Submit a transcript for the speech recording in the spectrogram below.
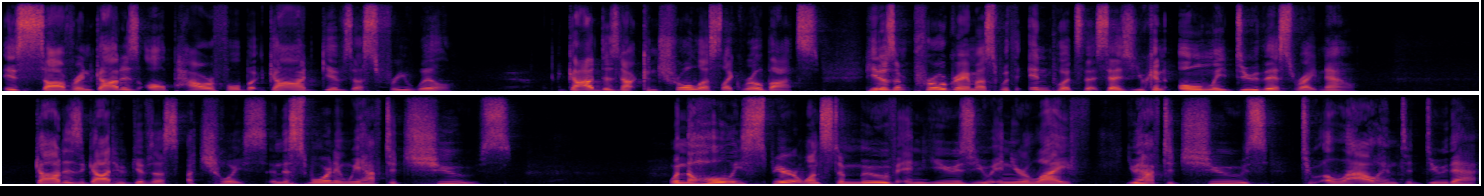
is sovereign. God is all powerful but god gives us free will God does not control us like robots. He doesn't program us with inputs that says you can only do this right now. God is a God who gives us a choice. And this morning we have to choose. When the Holy Spirit wants to move and use you in your life, you have to choose to allow Him to do that.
